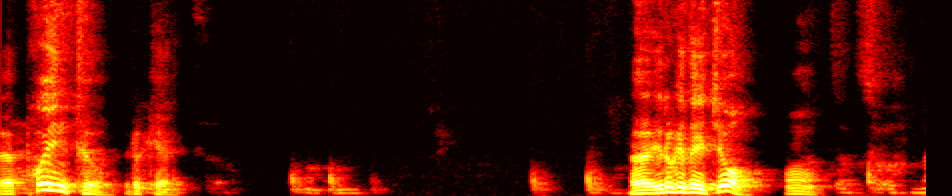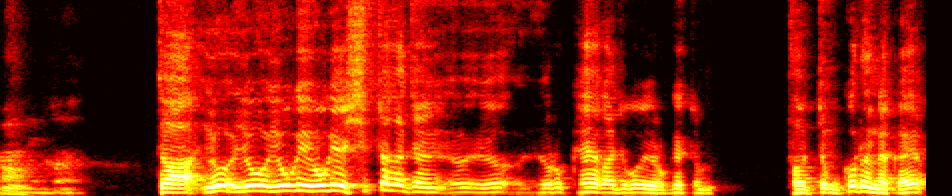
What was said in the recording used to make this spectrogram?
에, 포인트 이렇게 에, 이렇게 돼 있죠. 어. 자, 요, 요, 요게, 요게 십자가, 요, 요, 요렇게 해가지고, 요렇게 좀, 더 좀 끌어낼까요?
